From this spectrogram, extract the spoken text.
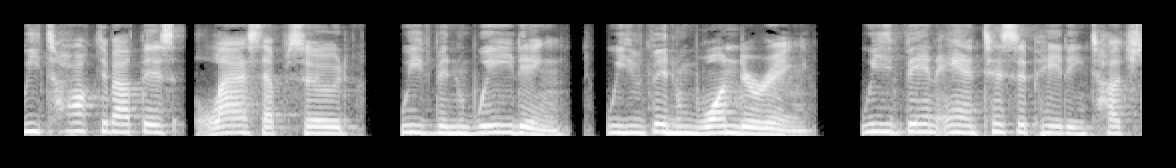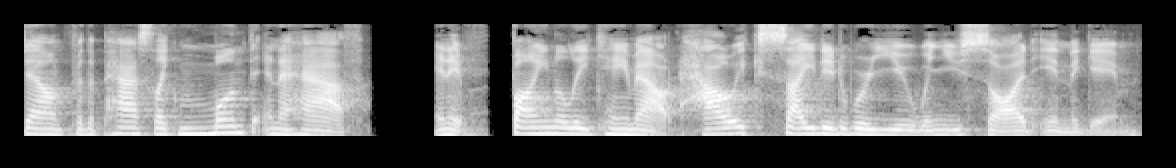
We talked about this last episode. We've been waiting. We've been wondering. We've been anticipating touchdown for the past like month and a half. And it finally came out. How excited were you when you saw it in the game?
